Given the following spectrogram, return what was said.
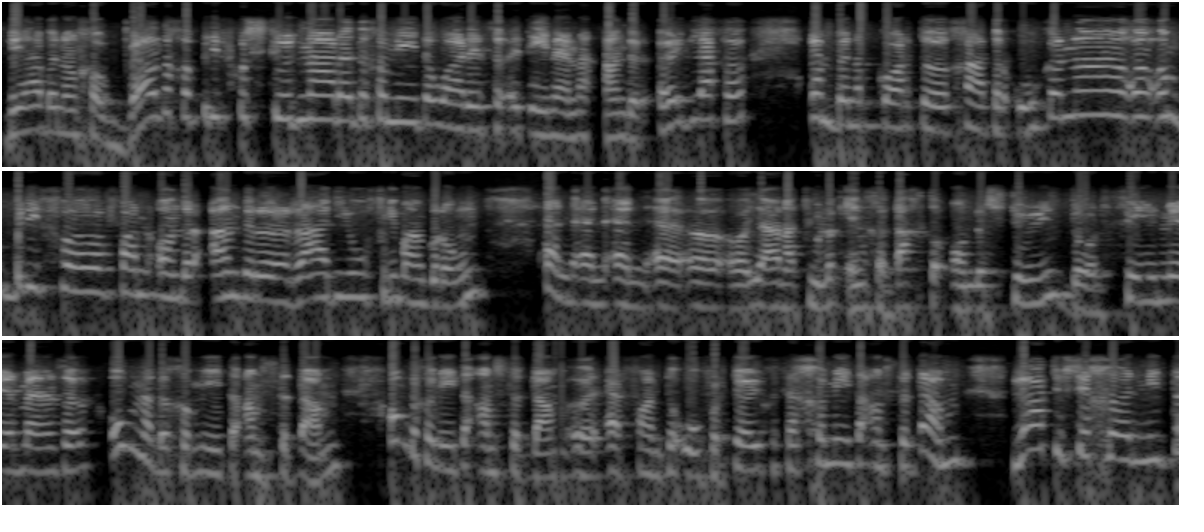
die hebben een geweldige brief gestuurd naar de gemeente waarin ze het een en ander uitleggen. En binnenkort eh, gaat er ook een, eh, een brief eh, van onder andere Radio Fremangrom. En, en, en ja, natuurlijk in gedachten ondersteund door veel meer mensen, ook naar de gemeente Amsterdam, om de gemeente Amsterdam ervan te overtuigen. Zeg, gemeente Amsterdam, laat u zich niet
